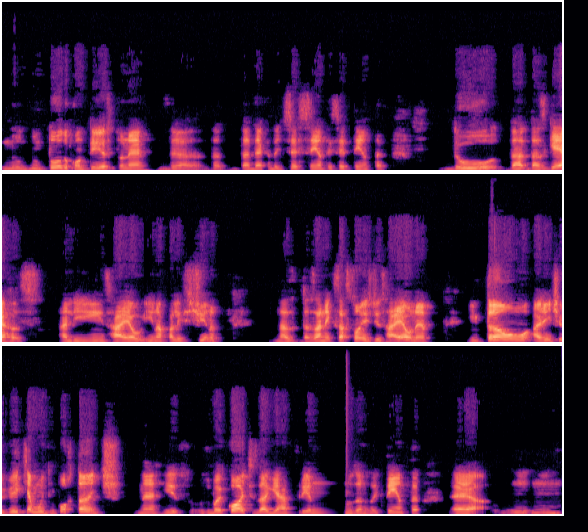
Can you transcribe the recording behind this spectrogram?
no, no, todo o contexto né, da, da, da, década de 60 e 70 do, da, das guerras ali em Israel e na Palestina, nas, das anexações de Israel, né? Então a gente vê que é muito importante, né? Isso, os boicotes da Guerra Fria nos anos 80, é, um, um,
